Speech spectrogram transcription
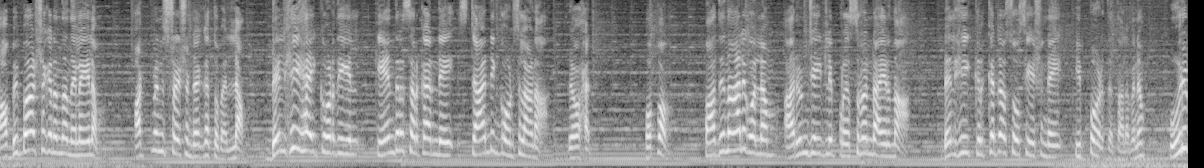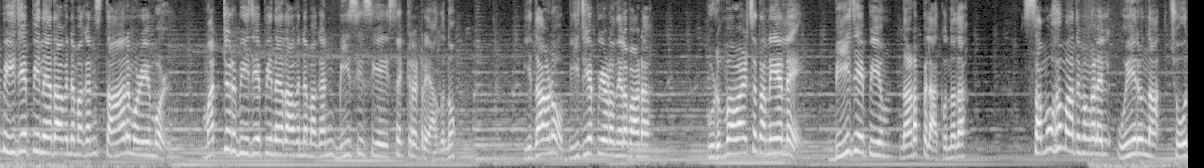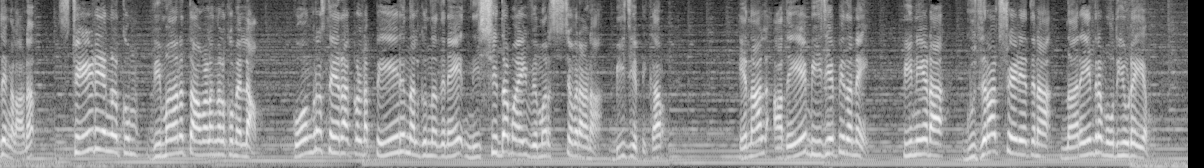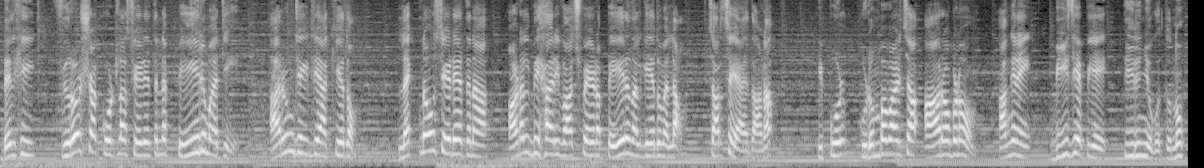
അഭിഭാഷകൻ എന്ന നിലയിലും അഡ്മിനിസ്ട്രേഷൻ രംഗത്തുമെല്ലാം. ഡൽഹി ഹൈക്കോടതിയിൽ കേന്ദ്ര സർക്കാരിന്റെ സ്റ്റാൻഡിംഗ് കൗൺസിലാണ് രോഹൻ. ഒപ്പം പതിനാല് കൊല്ലം അരുൺ ജെയ്റ്റ്ലി പ്രസിഡന്റ് ആയിരുന്ന ഡൽഹി ക്രിക്കറ്റ് അസോസിയേഷന്റെ ഇപ്പോഴത്തെ തലവനും. ഒരു ബി ജെ പി നേതാവിന്റെ മകൻ സ്ഥാനമൊഴിയുമ്പോൾ മറ്റൊരു ബി ജെ പി നേതാവിന്റെ മകൻ B C C I secretary ആകുന്നു. ഇതാണോ ബി ജെ പിയുടെ നിലപാട്? കുടുംബവാഴ്ച തന്നെയല്ലേ ബി ജെ പിയും നടപ്പിലാക്കുന്നത്? സമൂഹ മാധ്യമങ്ങളിൽ ഉയരുന്ന ചോദ്യങ്ങളാണ്. സ്റ്റേഡിയങ്ങൾക്കും വിമാനത്താവളങ്ങൾക്കുമെല്ലാം കോൺഗ്രസ് നേതാക്കളുടെ പേര് നൽകുന്നതിനെ നിശിതമായി വിമർശിച്ചവരാണ് ബി ജെ പിക്കാർ. എന്നാൽ അതേ ബി ജെ പി തന്നെ പിന്നീട് ഗുജറാത്ത് സ്റ്റേഡിയത്തിന് നരേന്ദ്രമോദിയുടെയും ഡൽഹി ഫിറോസ് ഷാ കോട്ട്ല സ്റ്റേഡിയത്തിന്റെ പേര് മാറ്റി അരുൺ ജെയ്റ്റ്ലി ആക്കിയതും ലക്നൗ സ്റ്റേഡിയത്തിന് അടൽ ബിഹാരി വാജ്പേയിയുടെ പേര് നൽകിയതുമെല്ലാം ചർച്ചയായതാണ്. ഇപ്പോൾ കുടുംബവാഴ്ച ആരോപണവും അങ്ങനെ ബി ജെ പിയെ തിരിഞ്ഞുകൊത്തുന്നു.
